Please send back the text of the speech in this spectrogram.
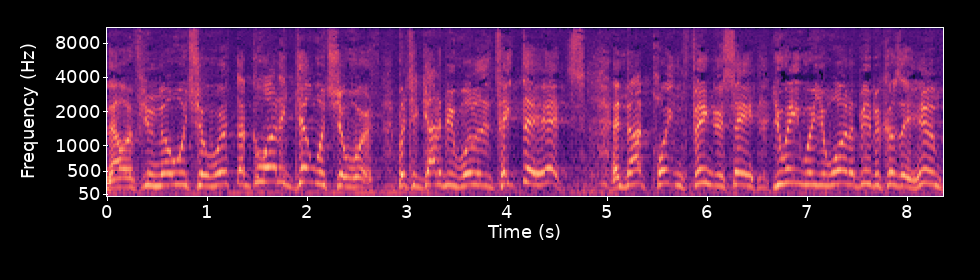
Now, if you know what you're worth, now go out and get what you're worth. But you got to be willing to take the hits and not pointing fingers saying you ain't where you want to be because of him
